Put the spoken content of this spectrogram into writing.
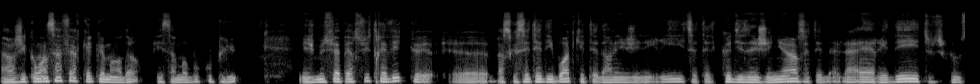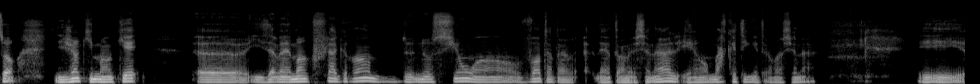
Alors, j'ai commencé à faire quelques mandats et ça m'a beaucoup plu. Mais je me suis aperçu très vite que, euh, parce que c'était des boîtes qui étaient dans l'ingénierie, c'était que des ingénieurs, c'était de la RD, tout comme ça, des gens qui manquaient, euh, ils avaient un manque flagrant de notions en vente internationale et en marketing international. Et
